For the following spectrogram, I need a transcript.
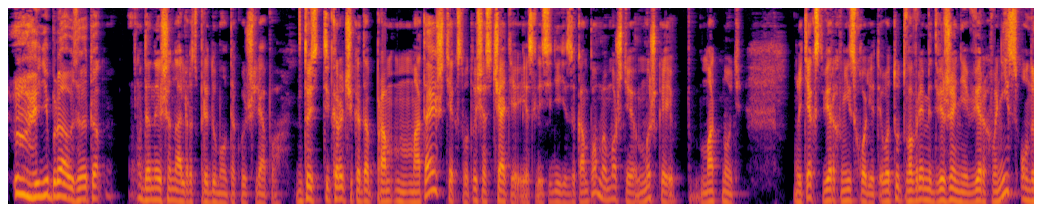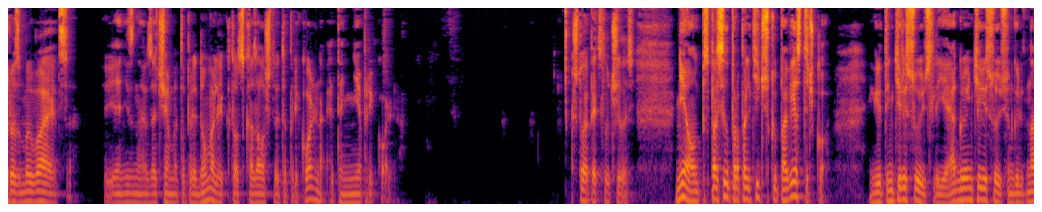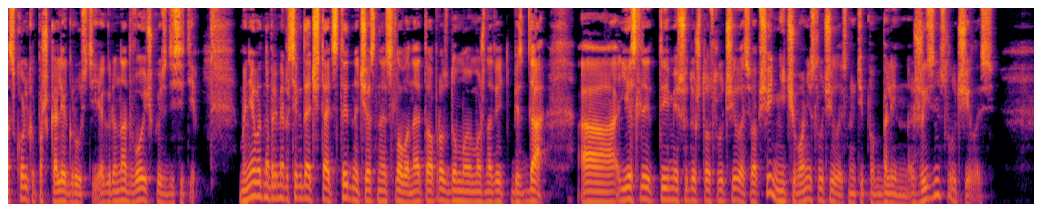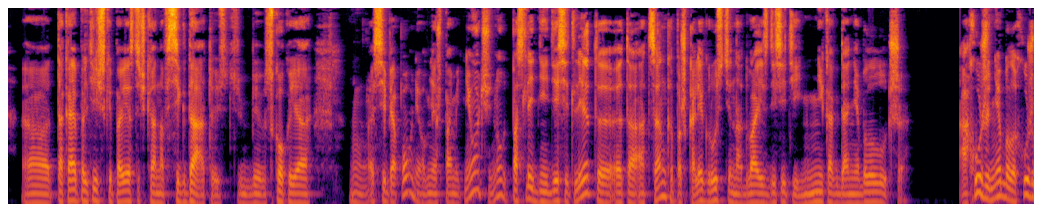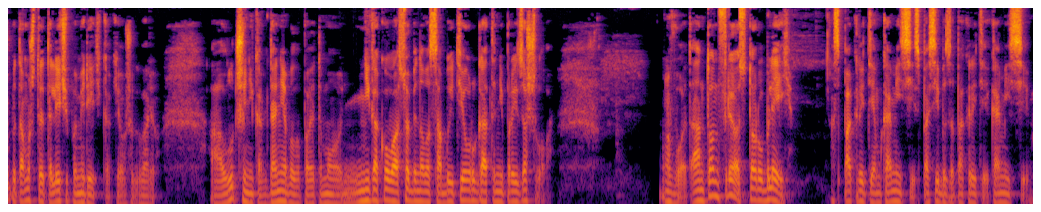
Ой, не браузер, это Donation Alerts придумал такую шляпу. Ну, то есть ты, короче, когда промотаешь текст, вот вы сейчас в чате, если сидите за компом, вы можете мышкой мотнуть, и текст вверх-вниз ходит. И вот тут во время движения вверх-вниз он размывается. Я не знаю, зачем это придумали, кто сказал, что это прикольно. Это не прикольно. Что опять случилось? Не, он спросил про политическую повесточку. Говорит, интересуюсь ли я? Я говорю, интересуюсь. Он говорит, насколько по шкале грусти? Я говорю, на двоечку из десяти. Мне вот, например, всегда читать стыдно, честное слово. На этот вопрос, думаю, можно ответить без «да». А если ты имеешь в виду, что случилось, вообще ничего не случилось. Ну, типа, блин, жизнь случилась. А, такая политическая повесточка, она всегда. То есть, сколько я себя помню, у меня же память не очень. Ну, последние 10 лет э, это оценка по шкале грусти на 2 из 10. Никогда не было лучше. А хуже не было хуже, потому что это лечь и помереть, как я уже говорил. А лучше никогда не было, поэтому никакого особенного события у Ругата не произошло. Вот. Антон Фрё, 100 рублей с покрытием комиссии. Спасибо за покрытие комиссии.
